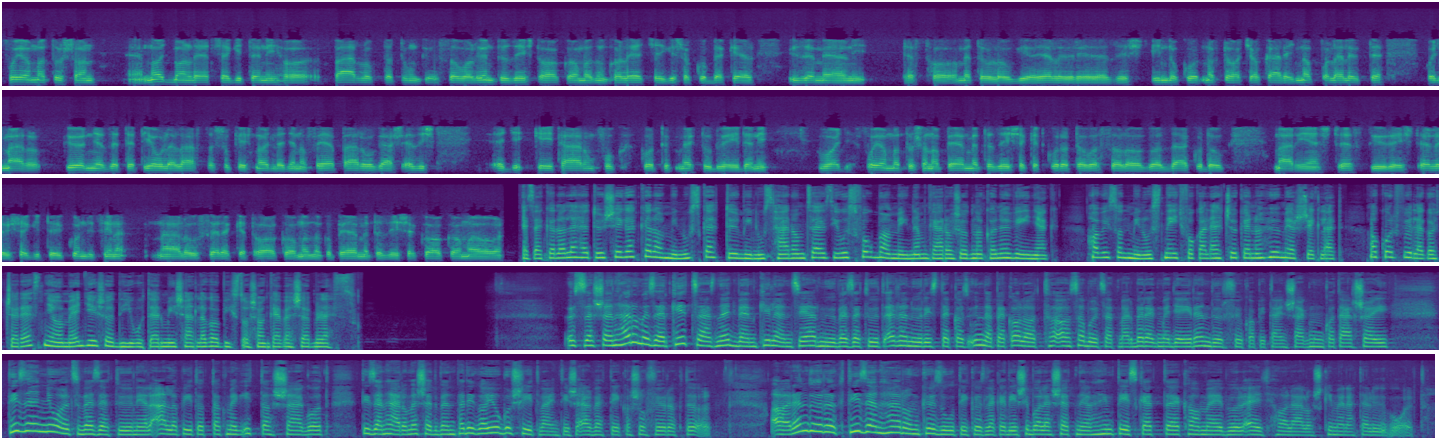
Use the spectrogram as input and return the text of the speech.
Folyamatosan Nagyban lehet segíteni, ha párlogtatunk, szóval öntözést alkalmazunk, ha lehetséges, akkor be kell üzemelni ezt, ha a meteorológiai előrejelzés indokoltnak tartja akár egy nappal előtte, hogy már a környezetet jól eláztassuk, és nagy legyen a felpárolgás, ez is egy-két-három fokot meg tud védeni, vagy folyamatosan a permetezéseket koratavasszal a gazdálkodók már ilyen stressztűrést elősegítő kondicionáló szereket alkalmaznak a permetezések alkalmával. Ezekkel a lehetőségekkel a mínusz 2, mínusz 3 Celsius fokban még nem károsodnak a növények. Ha viszont mínusz 4 fok alá csökken a hőmérséklet, akkor főleg a cseresznye, a megy és a dió termés átlaga biztosan kevesebb lesz. Összesen 3249 járművezetőt ellenőriztek az ünnepek alatt a szabolcs már Bereg megyei rendőrfőkapitányság munkatársai. 18 vezetőnél állapítottak meg ittasságot, 13 esetben pedig a jogosítványt is elvették a sofőröktől. A rendőrök 13 közúti közlekedési balesetnél intézkedtek, amelyből egy halálos kimenetelő volt.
